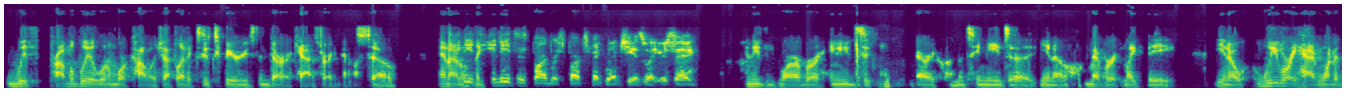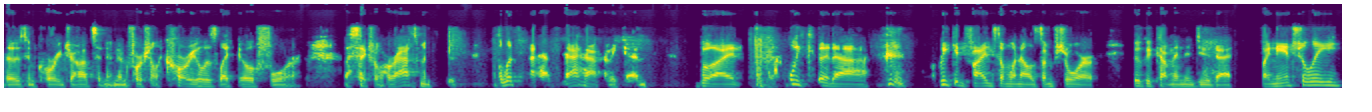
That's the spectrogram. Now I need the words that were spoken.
with probably a little more college athletics experience than Derrick has right now. So, and I don't he think he needs his Barbara Sparks McGlinchey, is what you're saying. He needs Barbara. He needs Barry Clements. He needs a you know whomever it might be. You know, Leroy had one of those in Corey Johnson, and unfortunately, Corey was let go for a sexual harassment. So let's not have that happen again. But we could uh we could find someone else, I'm sure, who could come in and do that. Financially,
